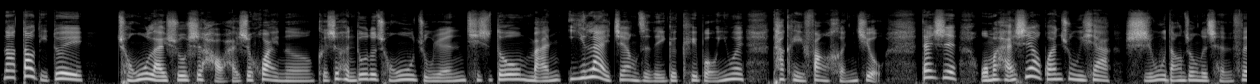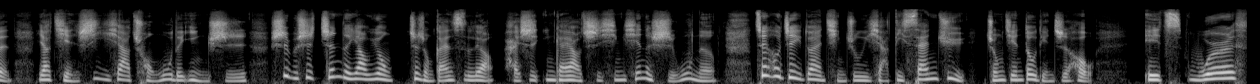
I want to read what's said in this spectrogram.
那到底对宠物来说是好还是坏呢？可是很多的宠物主人其实都蛮依赖这样子的一个 kibble，因为它可以放很久。但是我们还是要关注一下食物当中的成分，要检视一下宠物的饮食是不是真的要用这种干饲料，还是应该要吃新鲜的食物呢？最后这一段，请注意一下第三句中间逗点之后，It's worth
